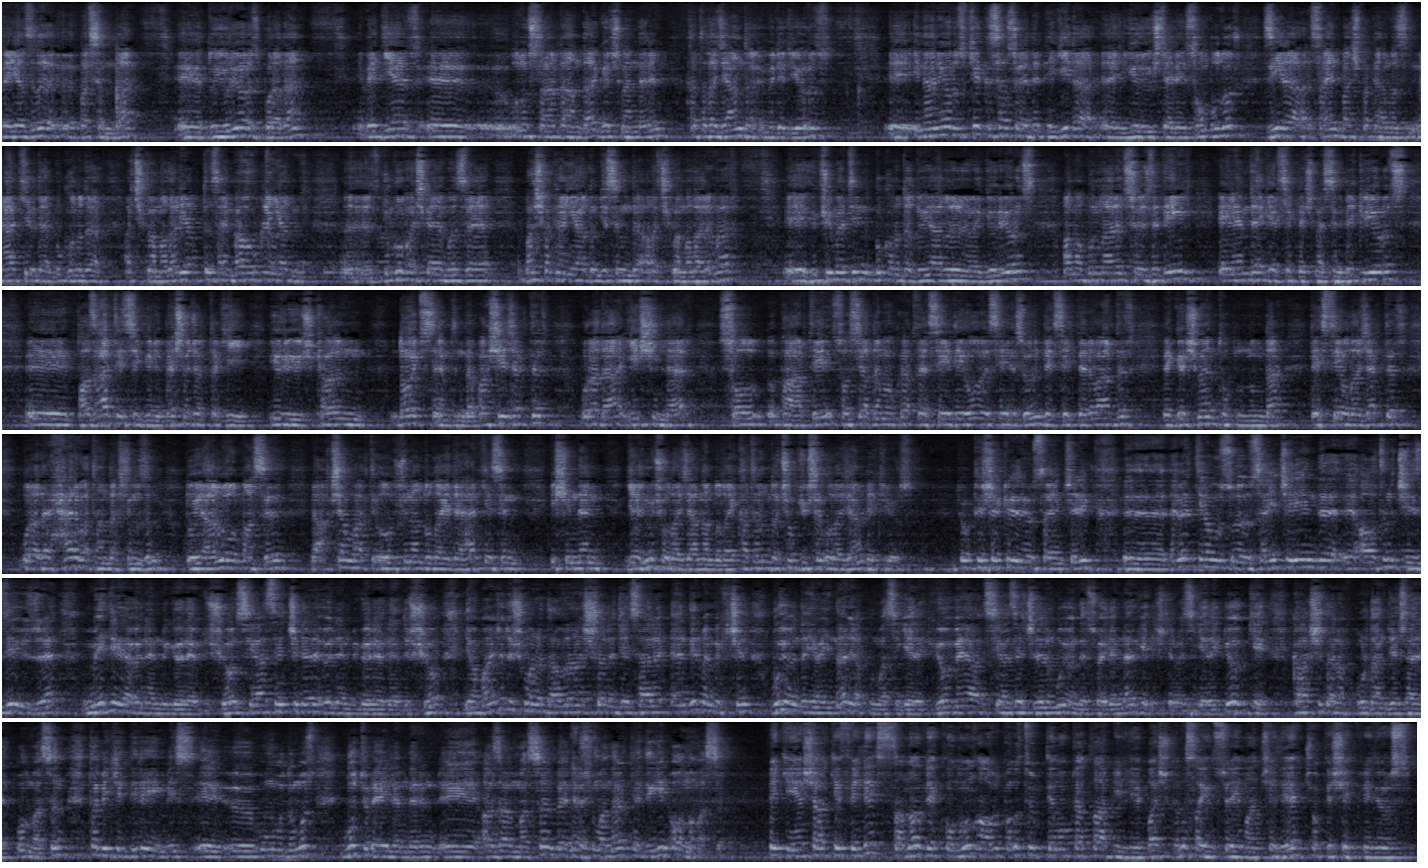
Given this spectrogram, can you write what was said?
ve yazılı e, basında e, duyuruyoruz buradan ve diğer e, uluslardan da göçmenlerin katılacağını da ümit ediyoruz. E, inanıyoruz ki kısa sürede Pegida e, yürüyüşleri son bulur. Zira Sayın Başbakanımız Merkel de bu konuda açıklamalar yaptı. Sayın Başbakan Yardım, e, Cumhurbaşkanımız ve Başbakan Yardımcısının da açıklamaları var. E, hükümetin bu konuda duyarlılığını görüyoruz ama bunların sözde değil eylemde gerçekleşmesini bekliyoruz. E, Pazartesi günü 5 Ocak'taki yürüyüş Köln Deutsch semtinde başlayacaktır. Burada Yeşiller, Sol Parti, Sosyal Demokrat ve CDU ve CSU'nun destekleri vardır ve göçmen toplumunda desteği olacaktır. Burada her vatandaşımızın duyarlı olması ve akşam vakti oluşundan dolayı da herkesin işinden gelmiş olacağından dolayı katılım da çok yüksek olacağını bekliyoruz. Çok teşekkür ediyoruz Sayın Çelik. Ee, evet Yavuz, e, Sayın Çelik'in de e, altını çizdiği üzere medyaya önemli görev düşüyor, siyasetçilere önemli görevler düşüyor. Yabancı düşmanı davranışları cesaretlendirmemek için bu yönde yayınlar yapılması gerekiyor veya siyasetçilerin bu yönde söylemler geliştirmesi gerekiyor ki karşı taraf buradan cesaret bulmasın. Tabii ki dileğimiz, e, umudumuz bu tür eylemlerin e, azalması ve Müslümanların tedirgin olmaması. Peki Yaşar Kefeli sana ve konuğun Avrupalı Türk Demokratlar Birliği Başkanı Sayın Süleyman Çelik'e çok teşekkür ediyoruz.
